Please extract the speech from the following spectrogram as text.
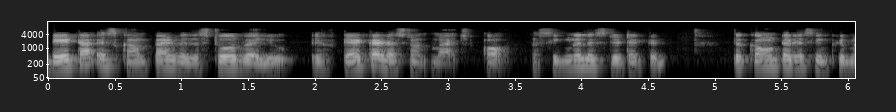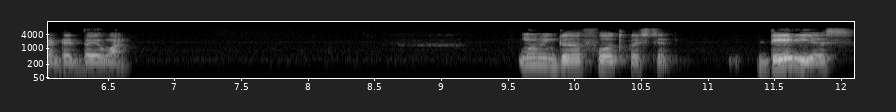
Data is compared with the store value. If data does not match or a signal is detected, the counter is incremented by 1. Moving to the fourth question. Darius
